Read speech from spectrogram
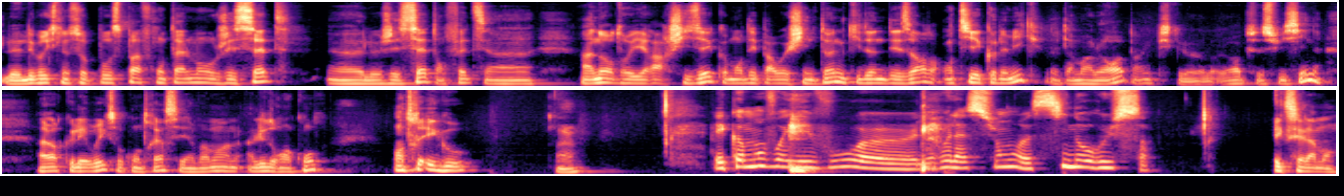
les BRICS ne s'opposent pas frontalement au G7, le G7, en fait, c'est un, ordre hiérarchisé commandé par Washington qui donne des ordres anti-économiques, notamment à l'Europe, hein, puisque l'Europe se suicide, alors que les BRICS, au contraire, c'est vraiment un, un, lieu de rencontre entre égaux. Voilà. Et comment voyez-vous euh, les relations euh, sino-russes? Excellemment.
